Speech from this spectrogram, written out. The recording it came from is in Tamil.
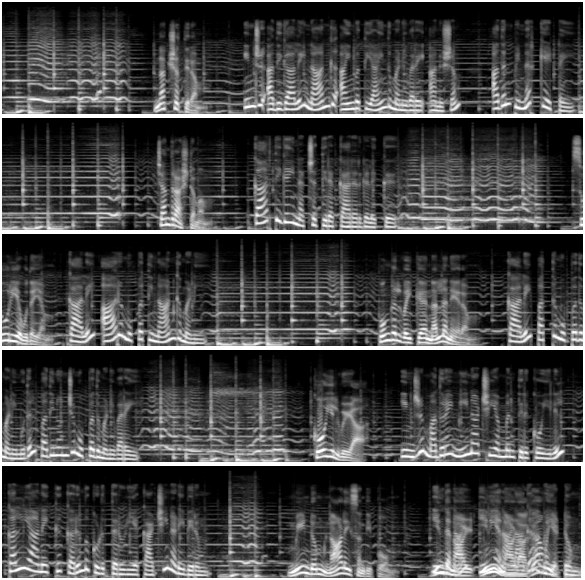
நட்சத்திரம் இன்று அதிகாலை நான்கு ஐம்பத்தி ஐந்து மணி வரை அனுஷம் அதன் பின்னர் கேட்டை. சந்திராஷ்டமம். கார்த்திகை நட்சத்திரக்காரர்களுக்கு. சூரிய உதயம். காலை ஆறு முப்பத்தி நான்கு மணி. பொங்கல் வைக்க நல்ல நேரம். காலை பத்து முப்பது மணி முதல் பதினொன்று முப்பது மணி வரை. கோயில் விழா. இன்று மதுரை மீனாட்சியம்மன் திருக்கோயிலில் கல் யானைக்கு கரும்பு கொடுத்தருளிய காட்சி நடைபெறும். மீண்டும் நாளை சந்திப்போம். இந்த நாள் இனிய நாளாக அமையட்டும்.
